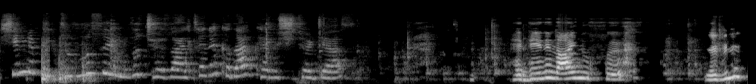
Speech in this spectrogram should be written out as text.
Şimdi bu tuzlu suyumuzu çözeltene kadar karıştıracağız. Hediyenin aynısı. Evet.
